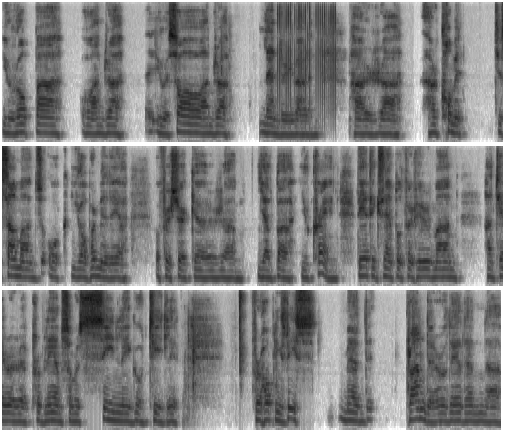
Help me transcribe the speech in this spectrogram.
Europa och andra, eh, USA och andra länder i världen har, uh, har kommit tillsammans och jobbar med det och försöker um, hjälpa Ukraina. Det är ett exempel för hur man hanterar ett problem som är synligt och tydligt. Förhoppningsvis med brander och det är den, uh,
